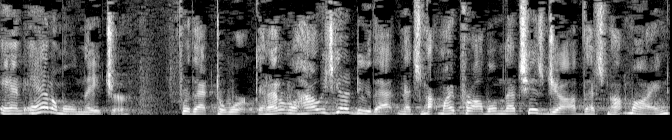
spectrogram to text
and animal nature for that to work. And I don't know how he's going to do that, and that's not my problem. That's his job. That's not mine.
